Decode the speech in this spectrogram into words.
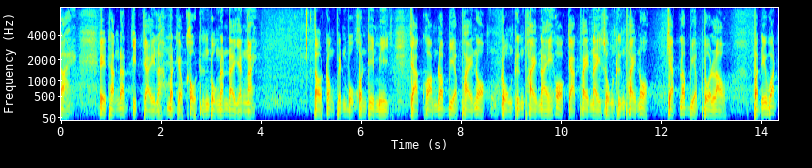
ได้ไอ้ทางด้านจิตใจล่ะ มันจะเข้าถึงตรงนั้นได้ยังไง เราต้องเป็นบุคคลที่มีจากความระเบียบภายนอกตรงถึงภายในออกจากภายในส่งถึงภายนอก จัดระเบียบตัวเรา ปฏิวัติ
